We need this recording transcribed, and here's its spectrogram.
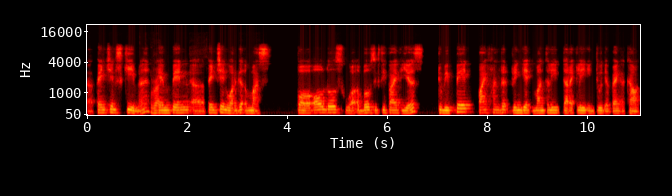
uh, pension scheme, eh? right. campaign uh, pension warga emas for all those who are above 65 years to be paid 500 ringgit monthly directly into their bank account.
